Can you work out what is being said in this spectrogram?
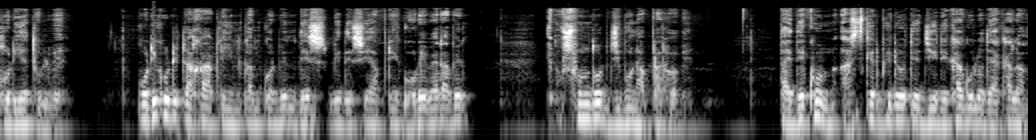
ভরিয়ে তুলবে। কোটি কোটি টাকা আপনি ইনকাম করবেন, দেশ বিদেশে আপনি ঘুরে বেড়াবেন এবং সুন্দর জীবন আপনার হবে। তাই দেখুন, আজকের ভিডিওতে যে রেখাগুলো দেখালাম,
